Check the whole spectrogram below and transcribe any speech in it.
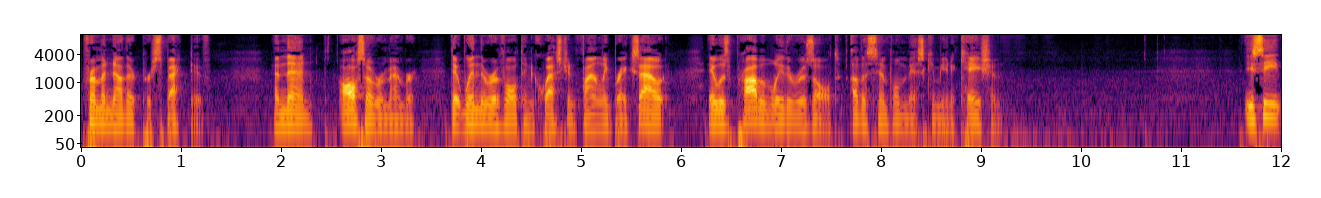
from another perspective. And then, also remember that when the revolt in question finally breaks out, it was probably the result of a simple miscommunication. You see,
